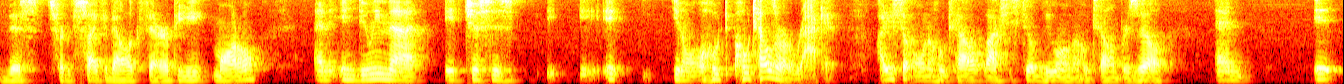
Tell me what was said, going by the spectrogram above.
this sort of psychedelic therapy model, and in doing that, it just is. It, it you know, hotels are a racket. I used to own a hotel. Well, actually, still do own a hotel in Brazil, and it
